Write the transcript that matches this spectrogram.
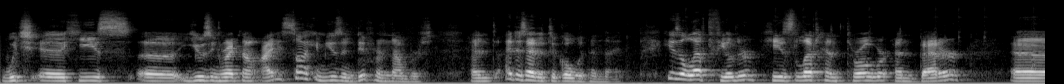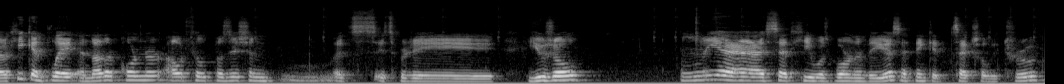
which uh, he's uh, using right now? I saw him using different numbers and i decided to go with the 9 he's a left fielder. He's left hand thrower and batter. Uh, he can play another corner outfield position. It's it's pretty usual. Mm, yeah i said he was born in the us i think it's actually true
